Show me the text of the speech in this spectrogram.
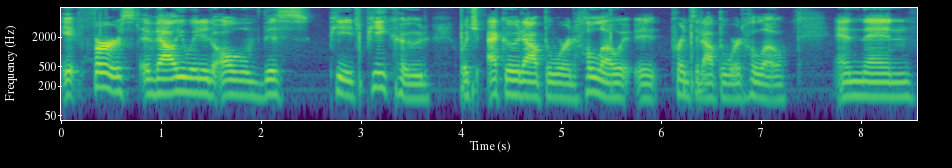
it first evaluated all of this PHP code, which echoed out the word hello. It, it printed out the word hello. And then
